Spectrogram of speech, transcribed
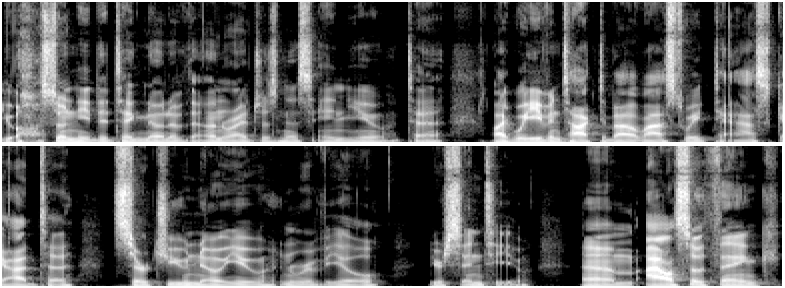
you also need to take note of the unrighteousness in you to like we even talked about last week to ask god to search you know you and reveal your sin to you um, i also think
